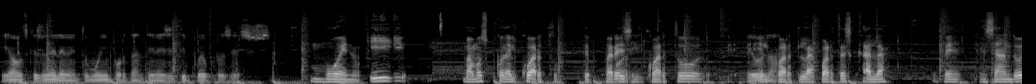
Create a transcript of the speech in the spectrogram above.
digamos que es un elemento muy importante en ese tipo de procesos. Bueno, y vamos con el cuarto, ¿te parece? El cuarto, el la cuarta escala pensando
